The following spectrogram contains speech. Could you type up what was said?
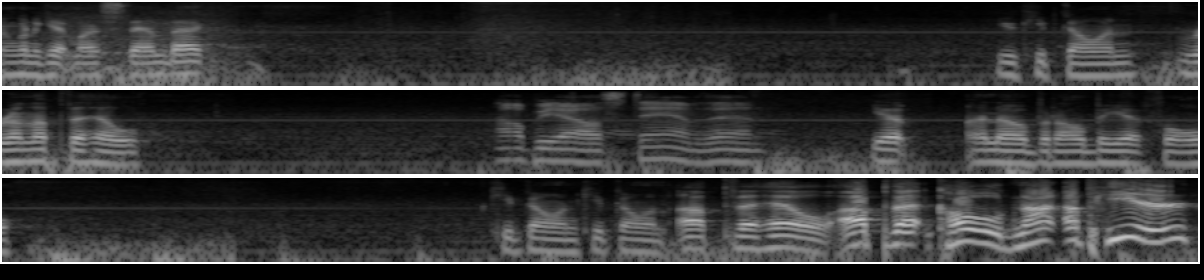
I'm gonna get my stand back. You keep going. Run up the hill. I'll be out of stam then. Yep, I know, but I'll be at full. Keep going, keep going. Up the hill. Up that cold, not up here!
